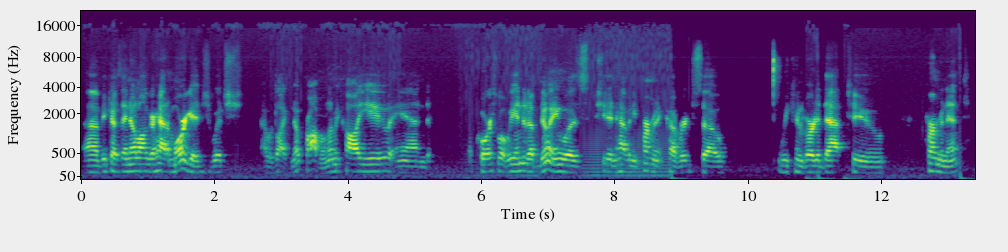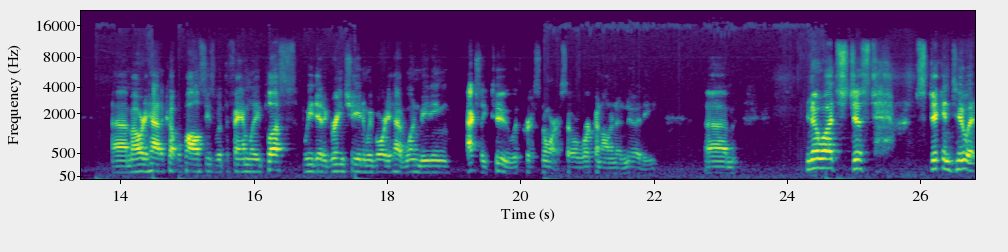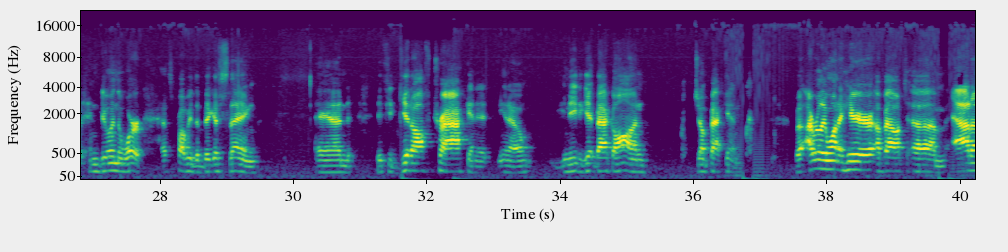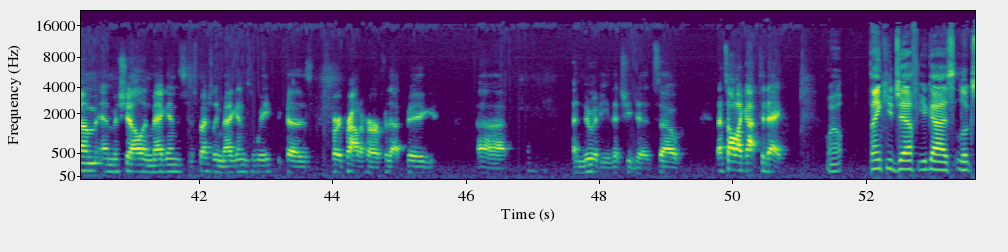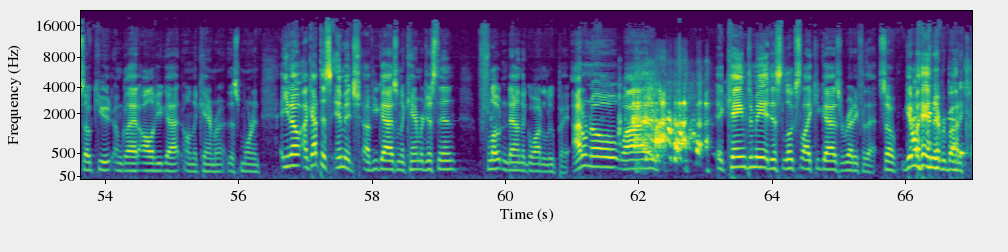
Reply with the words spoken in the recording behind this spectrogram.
uh, because they no longer had a mortgage. Which I was like, no problem. Let me call you and of course, what we ended up doing was she didn't have any permanent coverage, so we converted that to permanent. Um, I already had a couple policies with the family, plus we did a green sheet, and we've already had one meeting, actually two, with Chris Norris. So we're working on an annuity. Um, you know what? Just sticking to it and doing the work. That's probably the biggest thing. And if you get off track and it, you know, you need to get back on, jump back in. But I really want to hear about um, Adam and Michelle and Megan's, especially Megan's week, because I'm very proud of her for that big uh, annuity that she did. So that's all I got today. Well, thank you, Jeff. You guys look so cute. I'm glad all of you got on the camera this morning. You know, I got this image of you guys on the camera just then floating down the Guadalupe. I don't know why it came to me. It just looks like you guys are ready for that. So give them a hand, everybody.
